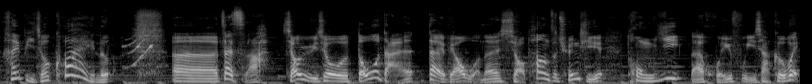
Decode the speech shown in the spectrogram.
还比较快乐？呃，在此啊，小雨就斗胆代表我们小胖子群体，统一来回复一下各位，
